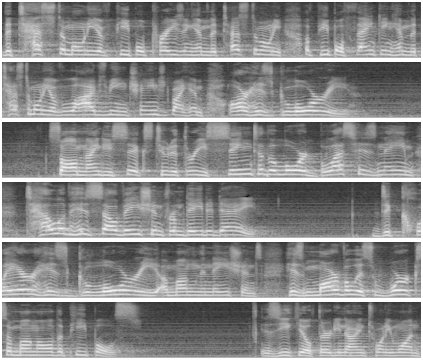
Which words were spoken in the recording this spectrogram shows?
The testimony of people praising Him, the testimony of people thanking Him, the testimony of lives being changed by Him are His glory. Psalm 96, 2 to 3 Sing to the Lord, bless his name, tell of his salvation from day to day. Declare his glory among the nations, his marvelous works among all the peoples. Ezekiel 39, 21,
